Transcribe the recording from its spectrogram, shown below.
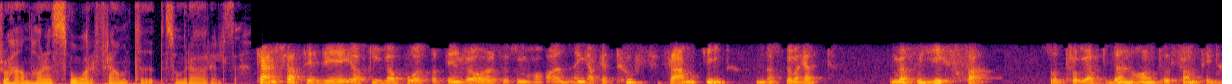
tror han har en svår framtid som rörelse. Kanske att det, det jag skulle vilja påstå att det är en rörelse som har en, en ganska tuff framtid. Om jag ska vara helt, om jag får gissa, så tror jag att den har en tuff framtid.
